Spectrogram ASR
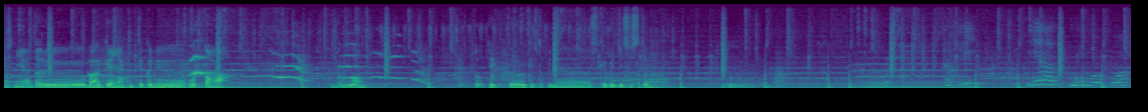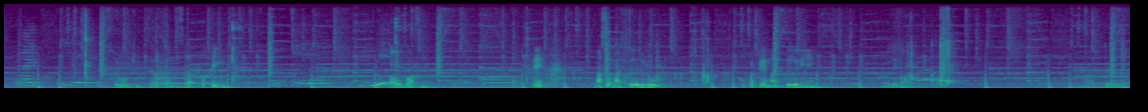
Kes ni antara bahagian yang kita kena potong lah. Kena buang. Untuk tackle kita punya scavenger system. Pakai So kita akan start potting. Power valve ni. Okay Masuk mata dulu. Aku pakai mata ni Kau tengok. Mata ni.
